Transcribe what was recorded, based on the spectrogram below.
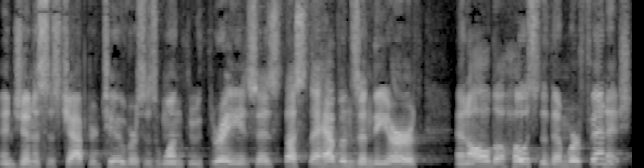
In Genesis chapter 2, verses 1 through 3, it says, Thus the heavens and the earth and all the host of them were finished.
